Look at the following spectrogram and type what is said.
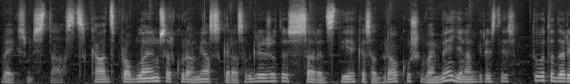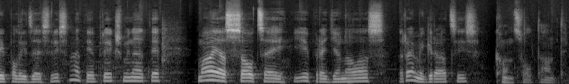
veiksmes stāsts. Kādas problēmas, ar kurām jāsaskarās atgriežoties, saredz tie, kas atbraukuši vai mēģina atgriezties, to tad arī palīdzēs risināt iepriekš minētie mājās saucēji, jeb reģionālās remigrācijas konsultanti.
